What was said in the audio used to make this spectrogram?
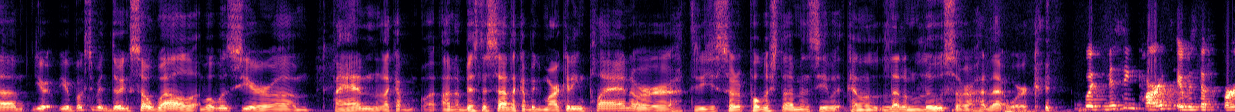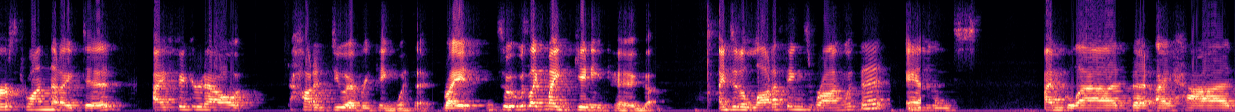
um, your your books have been doing so well. What was your um, plan, like a on a business side, like a big marketing plan, or did you just sort of publish them and see what kind of let them loose, or how did that work? With missing parts, it was the first one that I did. I figured out how to do everything with it, right? So it was like my guinea pig. I did a lot of things wrong with it, and I'm glad that I had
